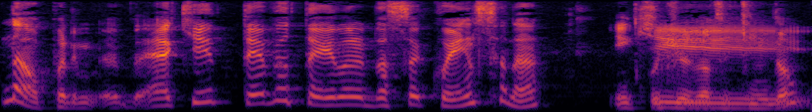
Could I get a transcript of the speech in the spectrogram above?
Não, é que teve o trailer da sequência, né? Em que. O Tears of the Kingdom?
